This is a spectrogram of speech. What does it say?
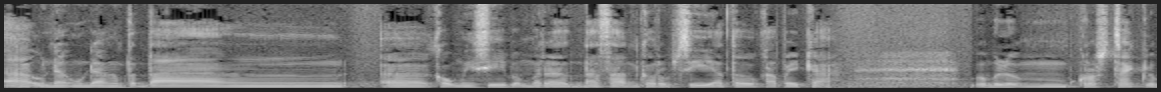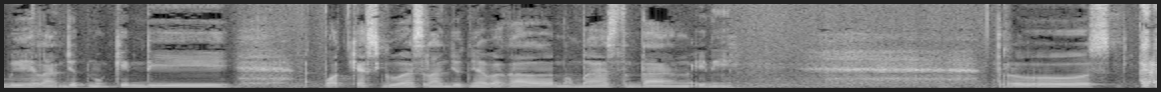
uh, undang-undang tentang uh, Komisi Pemberantasan Korupsi atau KPK. Gue belum cross check lebih lanjut mungkin di podcast gue selanjutnya bakal membahas tentang ini. Terus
